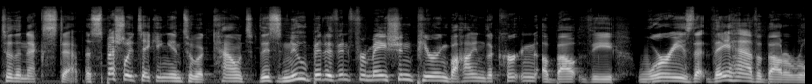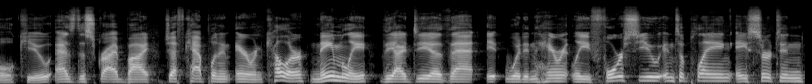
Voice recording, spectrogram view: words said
to the next step, especially taking into account this new bit of information peering behind the curtain about the worries that they have about a role queue as described by Jeff Kaplan and Aaron Keller, namely the idea that it would inherently force you into playing a certain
